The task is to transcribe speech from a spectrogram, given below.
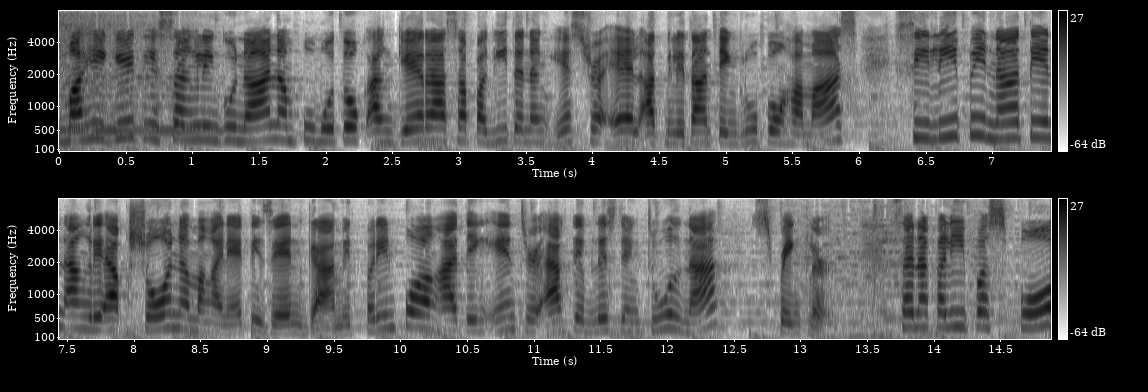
Mahigit isang linggo na nang pumutok ang gera sa pagitan ng Israel at militanteng grupong Hamas, silipin natin ang reaksyon ng mga netizen gamit pa rin po ang ating interactive listening tool na Sprinkler. Sa nakalipas po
